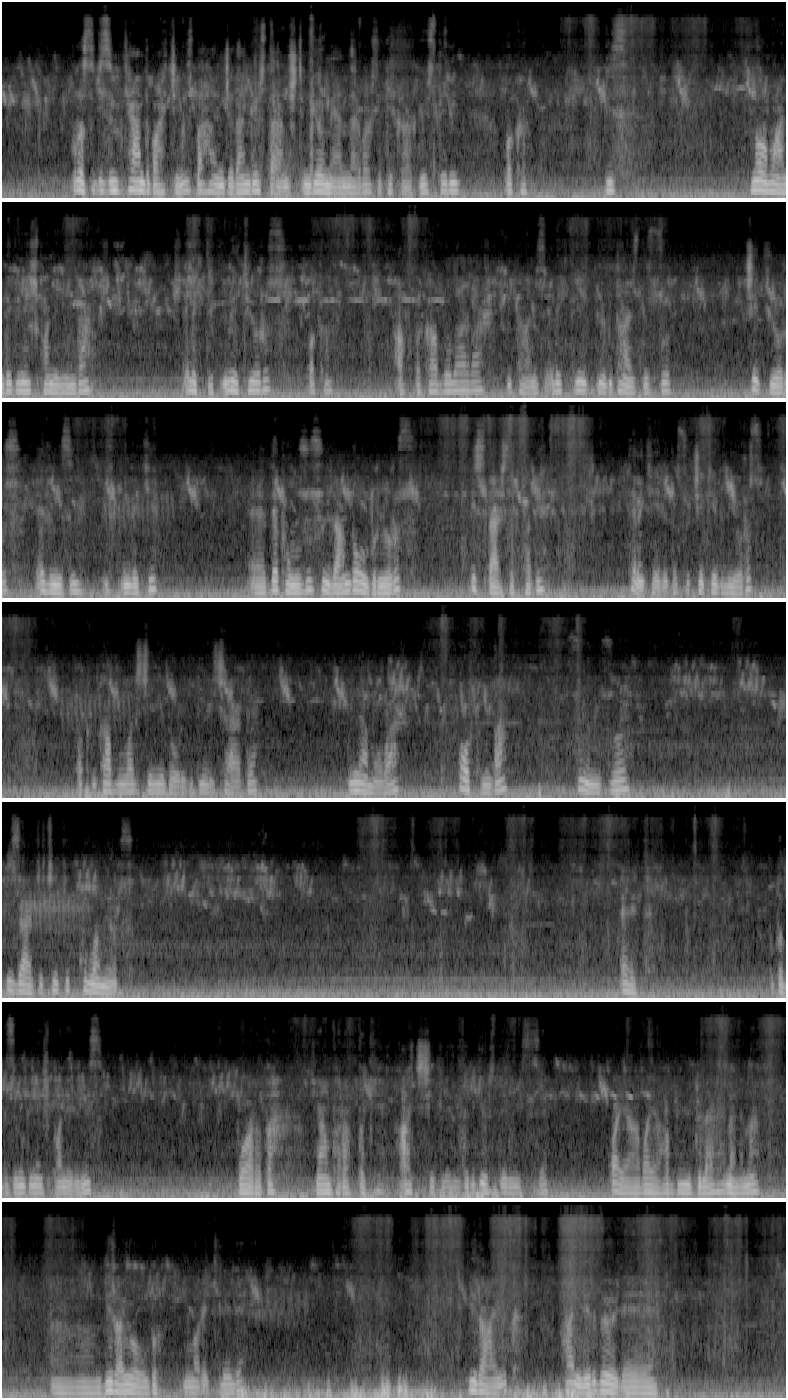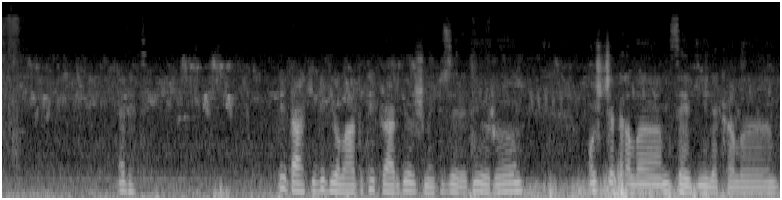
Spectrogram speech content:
burası bizim kendi bahçemiz. Daha önceden göstermiştim. Görmeyenler varsa tekrar göstereyim. Bakın biz normalde güneş panelinden elektrik üretiyoruz. Bakın altta kablolar var. Bir tanesi elektrik gidiyor, bir tanesi de su çekiyoruz. Evimizin üstündeki e, depomuzu suyla dolduruyoruz. İstersek tabii tenekeyle de su çekebiliyoruz. Bakın kablolar içeriye doğru gidiyor içeride. Dinamo var. Hortumdan suyumuzu güzelce çekip kullanıyoruz. Evet. Bu da bizim güneş panelimiz. Bu arada yan taraftaki ayçiçeklerini de göstereyim size. Baya baya büyüdüler hemen hemen. Ee, bir ay oldu bunlar ekileli. Bir aylık halleri böyle. Evet. Bir dahaki videolarda tekrar görüşmek üzere diyorum. Hoşçakalın, sevgiyle kalın.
